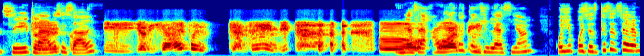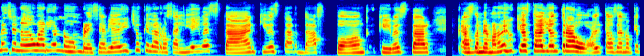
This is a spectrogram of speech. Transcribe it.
Sí, claro, se sabe. Y yo dije, ay, pues, chance le invita. o, Ya sea, hay o la reconciliación. Oye, pues es que se, se había mencionado varios nombres. Se había dicho que la Rosalía iba a estar, que iba a estar Daft Punk, que iba a estar. Hasta mi hermano me dijo que iba a estar John Travolta. O sea, no, que,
